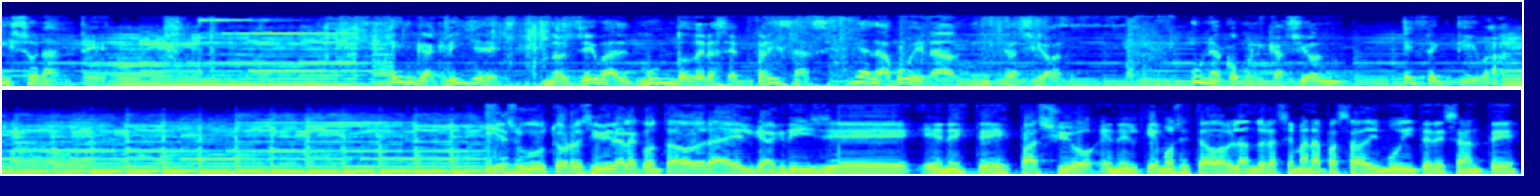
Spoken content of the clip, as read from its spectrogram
y sonante. Elga Grille nos lleva al mundo de las empresas y a la buena administración. Una comunicación efectiva. Y es un gusto recibir a la contadora Elga Grille en este espacio en el que hemos estado hablando la semana pasada y muy interesante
